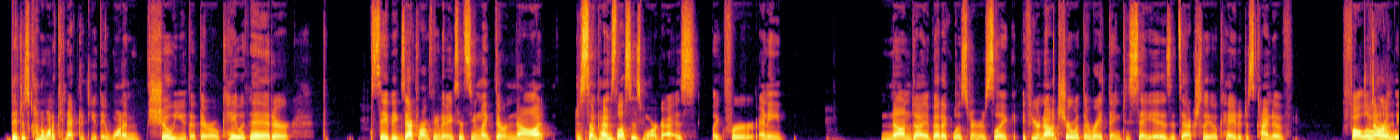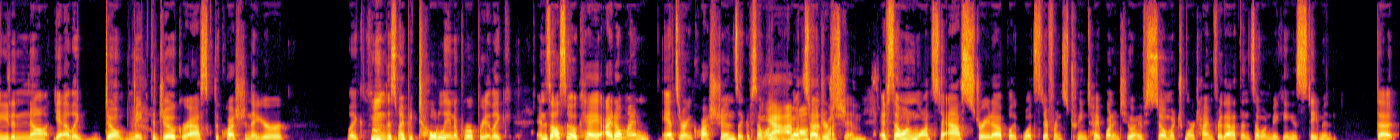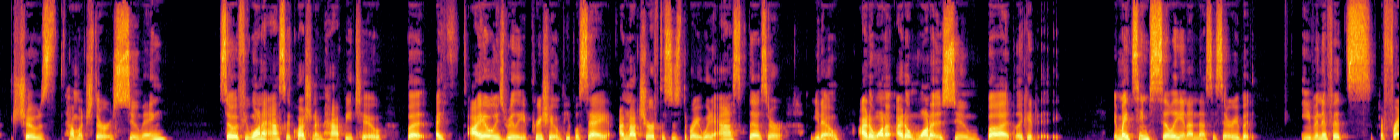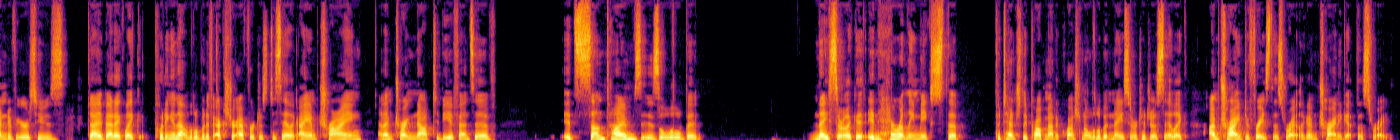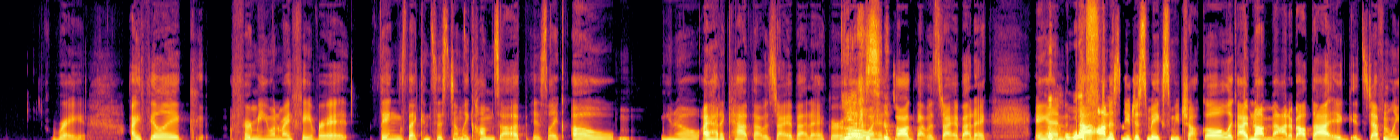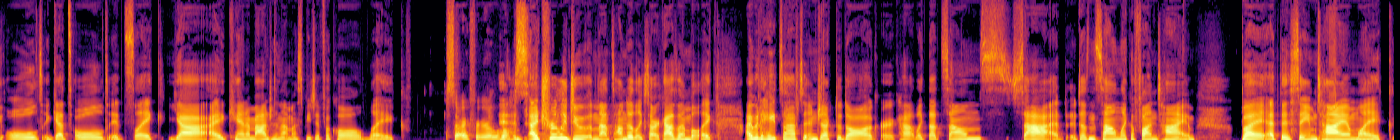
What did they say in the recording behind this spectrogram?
they just kind of want to connect with you. They want to show you that they're okay with it or say the exact wrong thing that makes it seem like they're not. Just sometimes less is more, guys. Like for any non-diabetic listeners, like if you're not sure what the right thing to say is, it's actually okay to just kind of follow not. our lead and not yeah, like don't make the joke or ask the question that you're like, "Hmm, this might be totally inappropriate." Like and it's also okay. I don't mind answering questions. Like if someone yeah, wants to understand, questions. if someone wants to ask straight up, like what's the difference between type one and two, I have so much more time for that than someone making a statement that shows how much they're assuming. So if you want to ask a question, I'm happy to. But I I always really appreciate when people say, I'm not sure if this is the right way to ask this, or, you know, I don't want to I don't want to assume, but like it it might seem silly and unnecessary, but even if it's a friend of yours who's diabetic like putting in that little bit of extra effort just to say like i am trying and i'm trying not to be offensive it sometimes is a little bit nicer like it inherently makes the potentially problematic question a little bit nicer to just say like i'm trying to phrase this right like i'm trying to get this right right i feel like for me one of my favorite things that consistently comes up is like oh you know i had a cat that was diabetic or yes. oh i had a dog that was diabetic and that honestly just makes me chuckle. Like I'm not mad about that. It, it's definitely old. It gets old. It's like, yeah, I can't imagine that must be difficult. Like sorry for your loss. It, I truly do and that sounded like sarcasm, but like I would hate to have to inject a dog or a cat. Like that sounds sad. It doesn't sound like a fun time. But at the same time like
